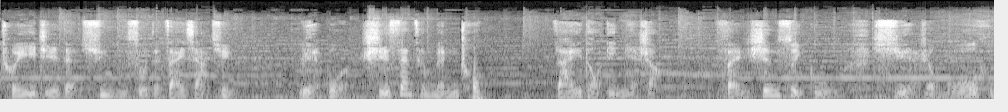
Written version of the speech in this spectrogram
垂直的、迅速的栽下去，掠过十三层门窗。栽到地面上，粉身碎骨，血肉模糊，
